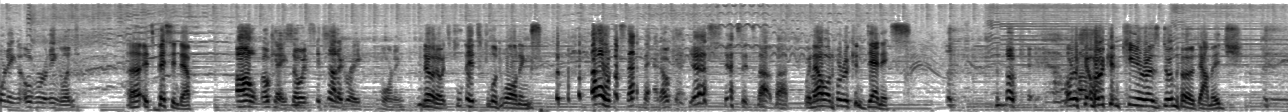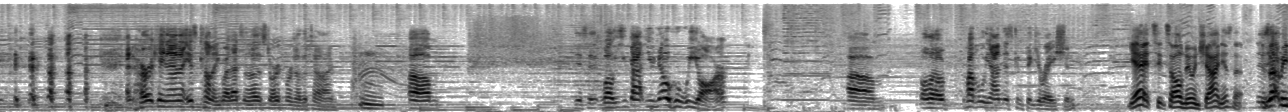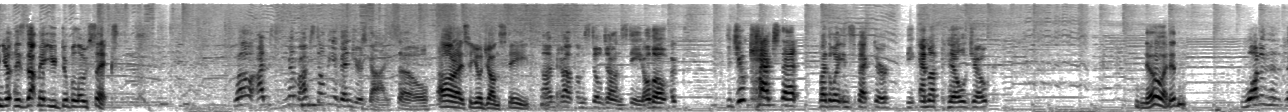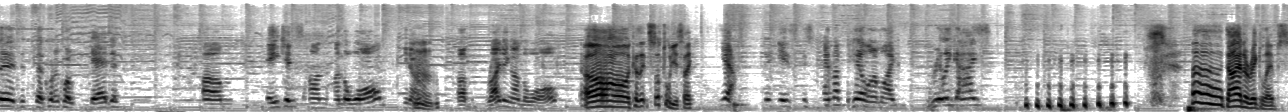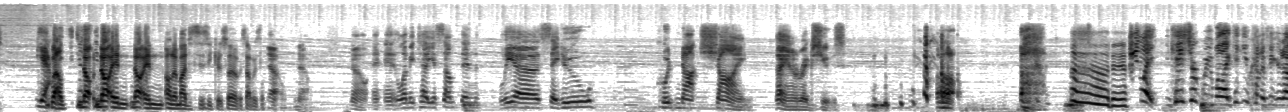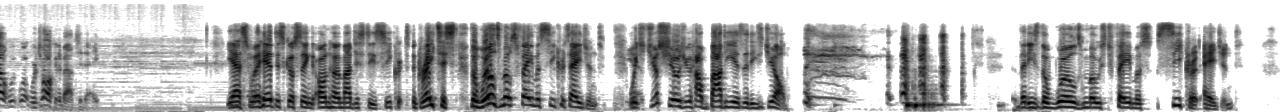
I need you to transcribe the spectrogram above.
Morning over in England. Uh, it's pissing down. Oh, okay, so it's it's not a great morning. No, no, it's it's flood warnings. Oh, it's that bad. Okay. Yes, yes, it's that bad. We're now on Hurricane Dennis. Okay. Hurricane, Uh, Hurricane Ciara's done her damage. and Hurricane Anna is coming, but that's another story for another time. Hmm. Um, this is well, you got you know who we are. Um, although probably on this configuration. Yeah, it's it's all new and shiny, isn't it? Does that mean you? Does that make you 006? Well, I'm remember I'm still the Avengers guy, so All right, so you're John Steed. I'm I'm still John Steed. Although, uh, did you catch that? By the way, Inspector, the Emma Peel joke. No, I didn't. One of the the, the, the quote unquote dead um, agents on on the wall, you know, of writing on the wall. Oh, because it's subtle, you see. Yeah, is is Emma Peel, and I'm like, really, guys? Ah, Diana Rigg lives. Yeah. Well, just- not not in not in on Her Majesty's Secret Service, obviously. No, no, no. And, and let me tell you something. Léa Seydoux could not shine Diana Rigg's shoes. oh. Ah, dear. Anyway, in case you're well, I think you kind of figured out what we're talking about today. Yes, we're here discussing on Her Majesty's Secret, the greatest, the world's most famous secret agent, which just shows you how bad he is at his job. that he's the world's most famous secret agent.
